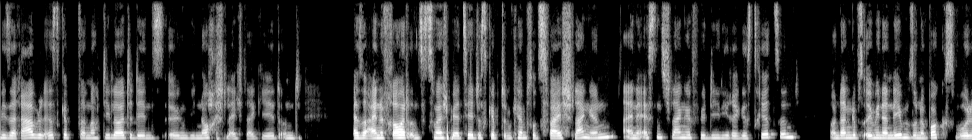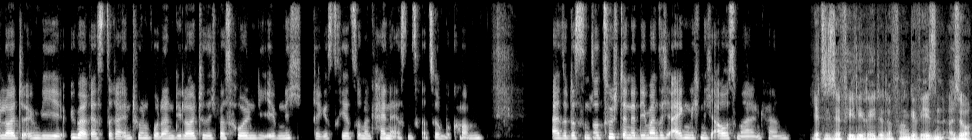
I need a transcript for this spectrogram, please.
miserabel ist, gibt dann noch die Leute, denen es irgendwie noch schlechter geht. Und also eine Frau hat uns zum Beispiel erzählt, es gibt im Camp so zwei Schlangen. Eine Essensschlange für die, die registriert sind und dann gibt es irgendwie daneben so eine Box, wo die Leute irgendwie Überreste reintun, wo dann die Leute sich was holen, die eben nicht registriert, sondern keine Essensration bekommen. Also das sind so Zustände, die man sich eigentlich nicht ausmalen kann. Jetzt ist ja viel die Rede davon gewesen. Also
